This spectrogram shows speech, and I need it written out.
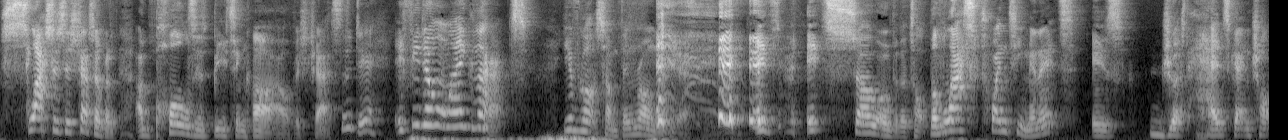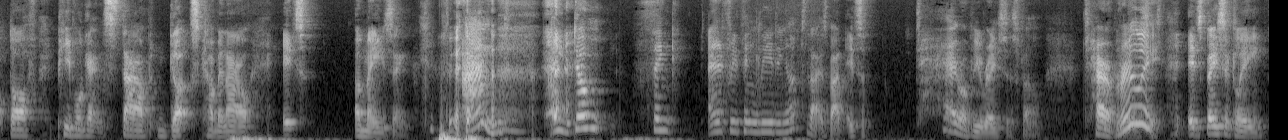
Slashes his chest open and pulls his beating heart out of his chest. Oh dear. If you don't like that, you've got something wrong with you. it's it's so over the top. The last 20 minutes is just heads getting chopped off, people getting stabbed, guts coming out. It's amazing. and I don't think everything leading up to that is bad. It's a terribly racist film. Terribly Really? racist. It's basically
